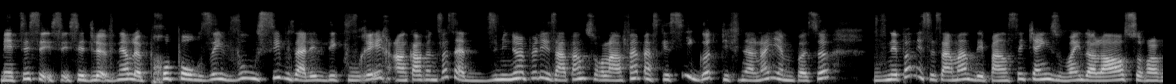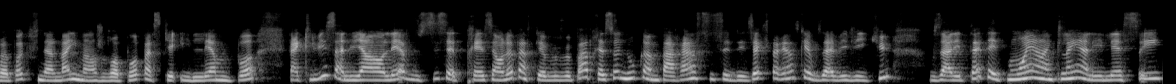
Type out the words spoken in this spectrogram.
mais tu sais, c'est de venir le proposer. Vous aussi, vous allez le découvrir. Encore une fois, ça diminuer un peu les attentes sur l'enfant parce que s'il goûte puis finalement il n'aime pas ça, vous venez pas nécessairement de dépenser 15 ou 20 dollars sur un repas que finalement il ne mangera pas parce qu'il ne l'aime pas. Fait que lui, ça lui enlève aussi cette pression-là parce que vous ne veut pas après ça, nous, comme parents, si c'est des expériences que vous avez vécues, vous allez peut-être être moins enclin à les laisser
